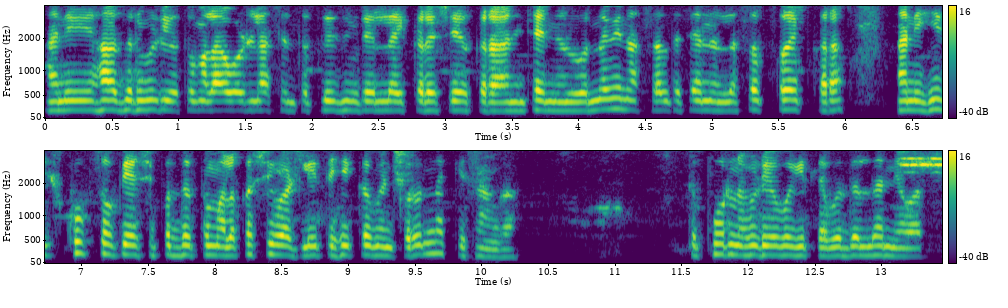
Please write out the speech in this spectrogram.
आणि हा जर व्हिडिओ तुम्हाला आवडला असेल तर प्लीज व्हिडिओ लाईक करा शेअर करा आणि चॅनलवर नवीन असाल तर चॅनलला सबस्क्राईब करा. आणि ही खूप सोपी अशी पद्धत तुम्हाला कशी वाटली ते हे कमेंट करून नक्की सांगा. तर पूर्ण व्हिडिओ बघितल्याबद्दल धन्यवाद.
